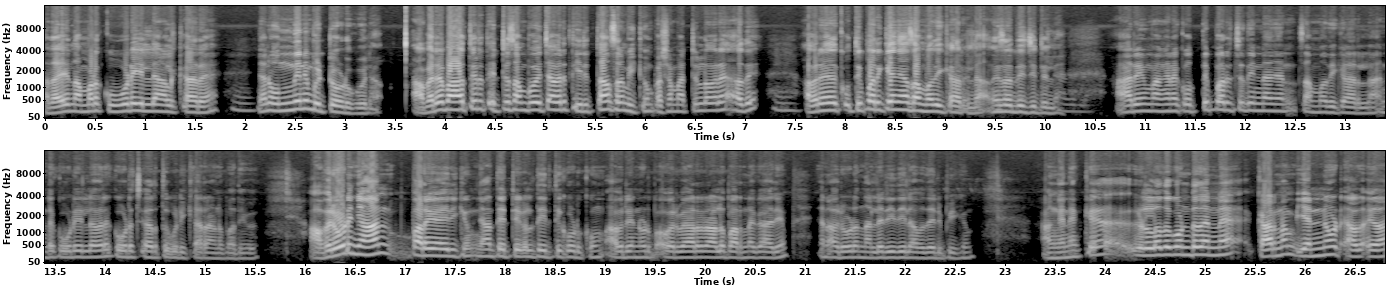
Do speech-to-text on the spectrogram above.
അതായത് നമ്മുടെ കൂടെ ഇല്ല ആൾക്കാരെ ഞാൻ ഒന്നിനും വിട്ടു കൊടുക്കൂല അവരെ ഭാഗത്തൊരു തെറ്റ് സംഭവിച്ചാൽ അവരെ തിരുത്താൻ ശ്രമിക്കും. പക്ഷെ മറ്റുള്ളവരെ അത് അവരെ കുത്തിപ്പറിക്കാൻ ഞാൻ സമ്മതിക്കാറില്ല. നീ ശ്രദ്ധിച്ചിട്ടില്ലേ? ആരെയും അങ്ങനെ കൊത്തിപ്പറിച്ച് തിന്നാൻ ഞാൻ സമ്മതിക്കാറില്ല. എന്റെ കൂടെയുള്ളവരെ കൂടെ ചേർത്ത് പിടിക്കാറാണ് പതിവ്. അവരോട് ഞാൻ പറയുമായിരിക്കും ഞാൻ തെറ്റുകൾ തിരുത്തി കൊടുക്കും. അവരെന്നോട് എന്നോട് അവർ വേറൊരാൾ പറഞ്ഞ കാര്യം ഞാൻ അവരോട് നല്ല രീതിയിൽ അവതരിപ്പിക്കും. അങ്ങനെയൊക്കെ ഉള്ളത് കൊണ്ട് തന്നെ കാരണം എന്നോട് അതാണ് അതാ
